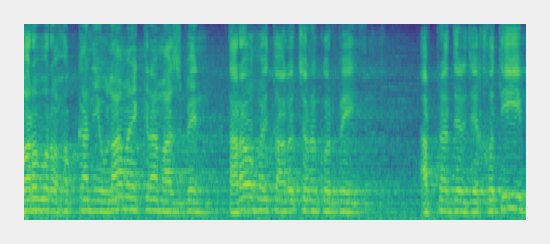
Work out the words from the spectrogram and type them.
বড় বড় হক্কানি ওলামা একরাম আসবেন, তারাও হয়তো আলোচনা করবে। আপনাদের যে খতিব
